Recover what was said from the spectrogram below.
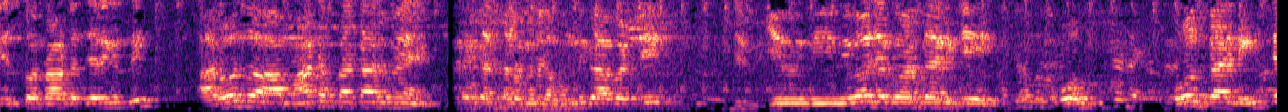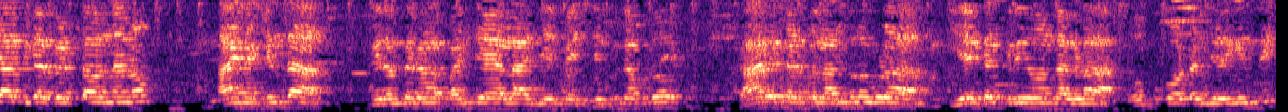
తీసుకొని రావడం జరిగింది. ఆ రోజు ఆ మాట ప్రకారమే కార్యకర్తల మీద ఉంది కాబట్టి ఈ నియోజకవర్గానికి పోస్ట్ గారిని ఇన్ఛార్జ్గా పెడతా ఉన్నాను. ఆయన కింద మీరందరూ పనిచేయాలా అని చెప్పేసి చెప్పినప్పుడు కార్యకర్తలందరూ కూడా ఏకగ్రీవంగా కూడా ఒప్పుకోవడం జరిగింది.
